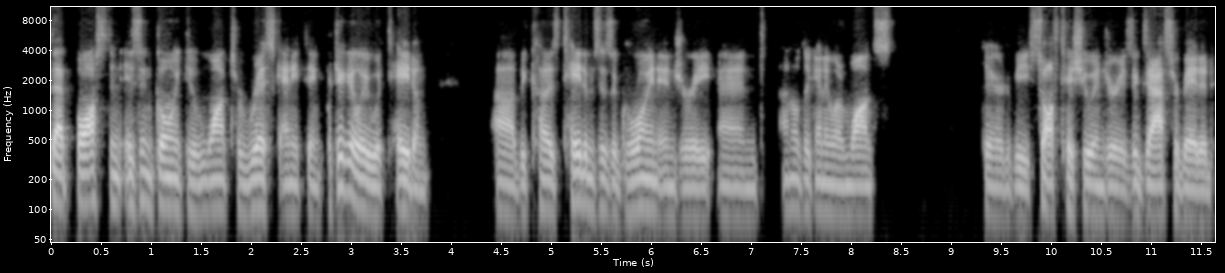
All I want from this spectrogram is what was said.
that Boston isn't going to want to risk anything, particularly with Tatum, uh, because Tatum's is a groin injury, and I don't think anyone wants there to be soft tissue injuries exacerbated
